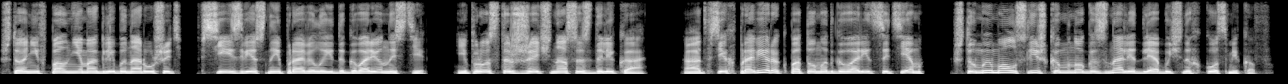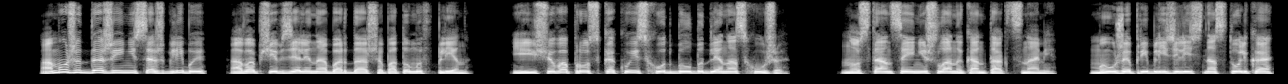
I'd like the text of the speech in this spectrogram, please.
что они вполне могли бы нарушить все известные правила и договоренности и просто сжечь нас издалека. А от всех проверок потом отговориться тем, что мы, мол, слишком много знали для обычных космиков. А может, даже и не сожгли бы, а вообще взяли на абордаж, а потом и в плен. И еще вопрос, какой исход был бы для нас хуже. Но станция не шла на контакт с нами. Мы уже приблизились настолько,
